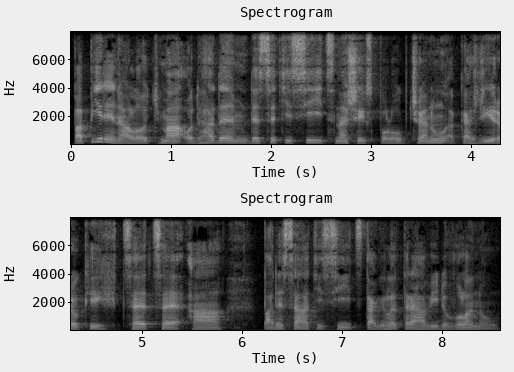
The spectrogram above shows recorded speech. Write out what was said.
Papíry na loď má odhadem 10 tisíc našich spoloubčanů a každý rok jich cca 50 tisíc takhle tráví dovolenou.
